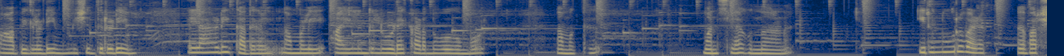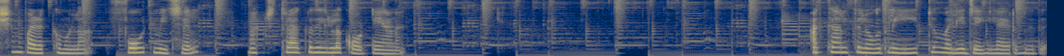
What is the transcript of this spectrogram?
പാപികളുടെയും വിശുദ്ധരുടെയും എല്ലാവരുടെയും കഥകൾ നമ്മൾ ഈ ഐലൻഡിലൂടെ കടന്നു പോകുമ്പോൾ നമുക്ക് മനസ്സിലാകുന്നതാണ്. ഇരുന്നൂറ് വഴ വർഷം പഴക്കമുള്ള ഫോർട്ട് മിച്ചൽ നക്ഷത്രാകൃതിയുള്ള കോട്ടയാണ്. അക്കാലത്ത് ലോകത്തിലെ ഏറ്റവും വലിയ ജയിലായിരുന്നു ഇത്.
